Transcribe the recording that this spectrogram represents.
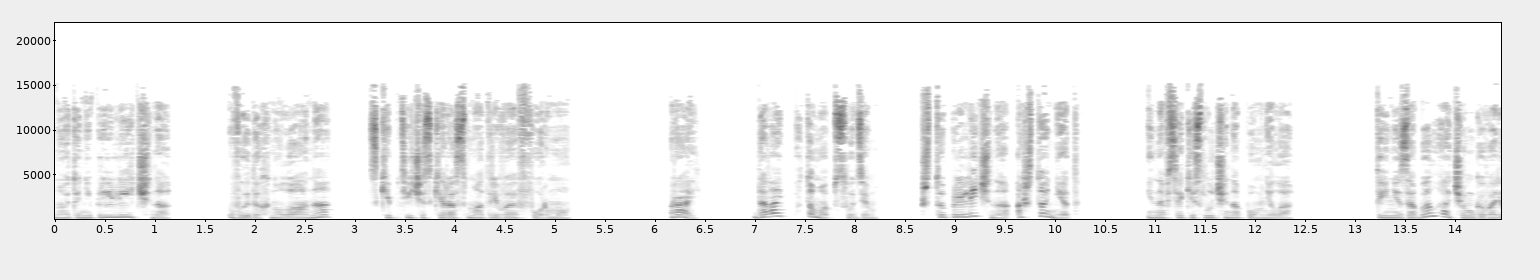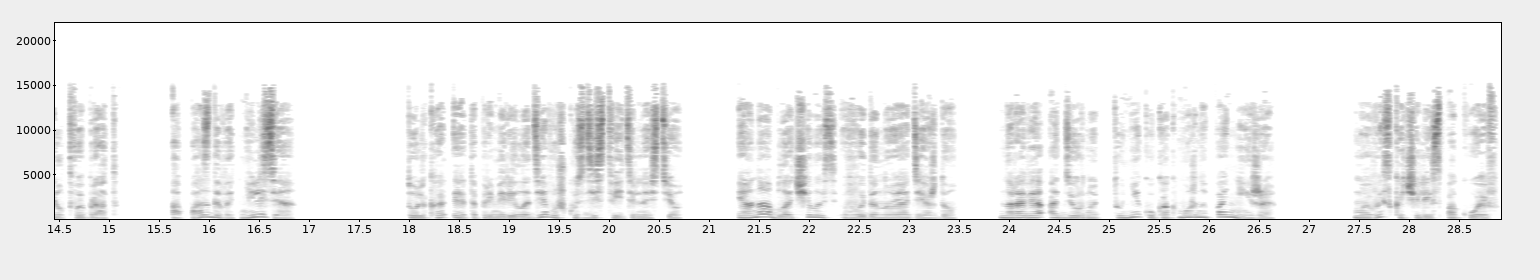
Но это неприлично», — выдохнула она, скептически рассматривая форму. «Рай, давай потом обсудим, что прилично, а что нет», и на всякий случай напомнила. «Ты не забыла, о чем говорил твой брат? Опаздывать нельзя». Только это примирило девушку с действительностью, и она облачилась в выданную одежду, норовя отдернуть тунику как можно пониже. Мы выскочили из покоев,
